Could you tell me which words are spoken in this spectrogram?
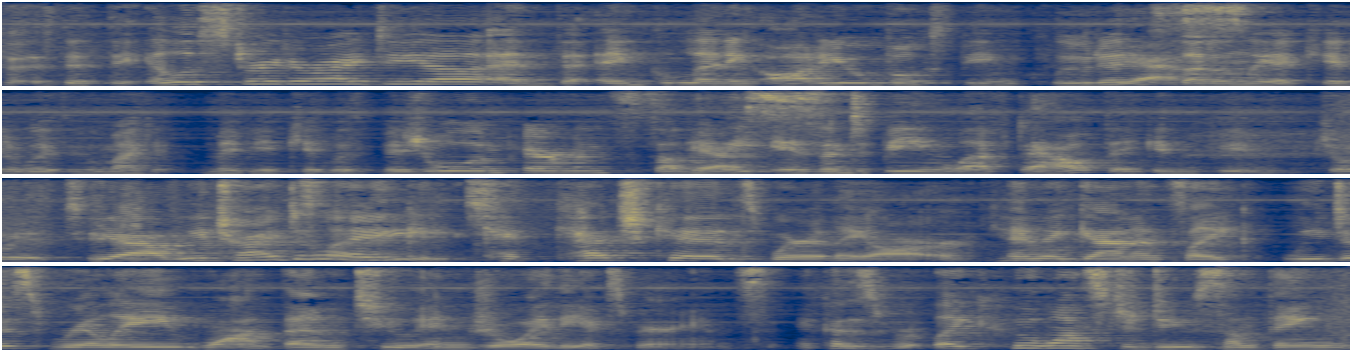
that the illustrator idea and the letting audiobooks be included. Yes. Suddenly, a kid with who might maybe a kid with visual impairments suddenly Yes. isn't being left out. They can be, enjoy it too. Yeah, we tried to like ca- catch kids where they are. And again, it's like we just really want them to enjoy the experience because like who wants to do something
